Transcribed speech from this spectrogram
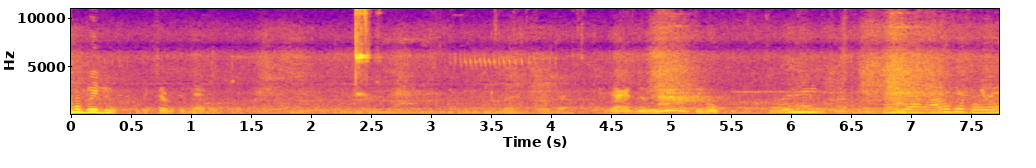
മൊബൈലും അവരെ പോയേ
